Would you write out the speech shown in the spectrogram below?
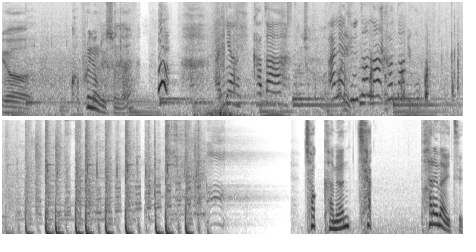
이야 커플 인 형도 있었네? 아니야, 가자. 아니 잠깐만. 아니야, 아니, 괜찮아. 가자. 아니고. 척하면 착 파레나이트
